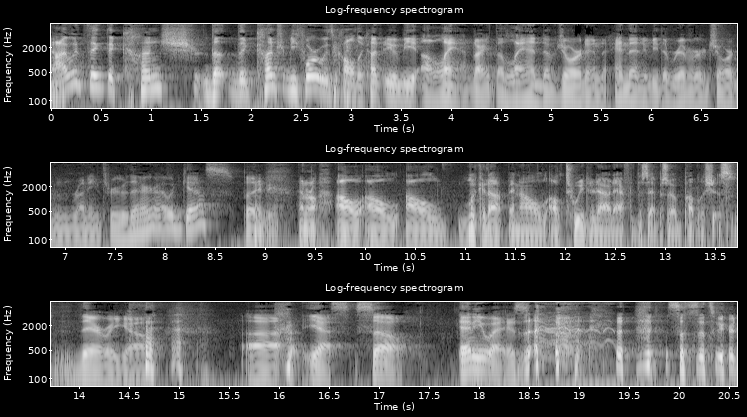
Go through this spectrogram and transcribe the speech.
I would think the country, the the country before it was called a country, it would be a land, right? The land of Jordan, and then it'd be the river Jordan running through there. I would guess, but Maybe I don't know. I'll I'll I'll look it up and I'll I'll tweet it out after this episode publishes. there we go. uh, yes. So, anyways, so since we were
